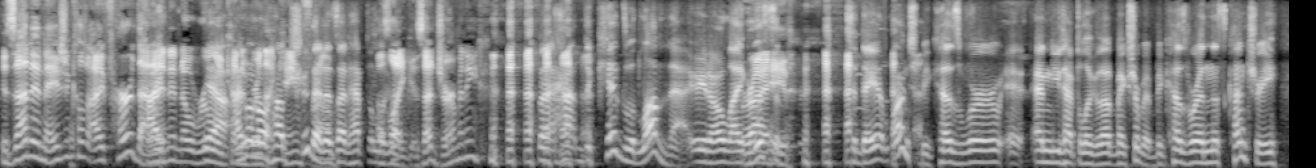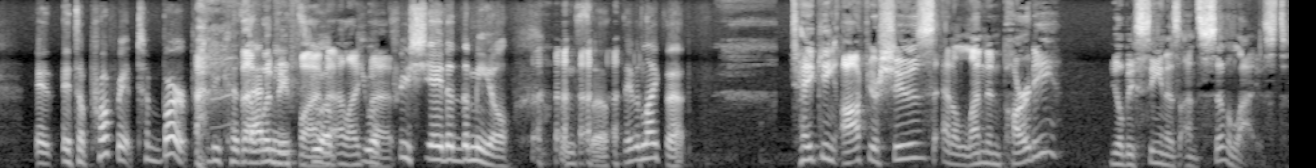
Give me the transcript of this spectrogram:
Is that in Asian culture? I've heard that. I, I- didn't know really yeah, kind I don't know how true from. that is. I'd have to I was look like, is that Germany? But how, the kids would love that, you know, like right. listen, today at lunch because we're and you'd have to look it up make sure, but because we're in this country, it, it's appropriate to burp because That that, would be fun. you, I like you that. appreciated the meal, and so they would like that. Taking off your shoes at a London party, you'll be seen as uncivilized.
